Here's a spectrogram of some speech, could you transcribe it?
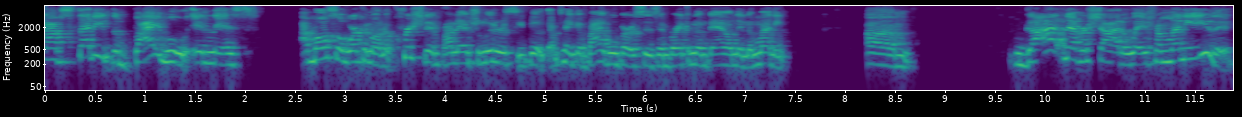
I've studied the Bible in this, I'm also working on a Christian financial literacy book. I'm taking Bible verses and breaking them down into money. Um, God never shied away from money either.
